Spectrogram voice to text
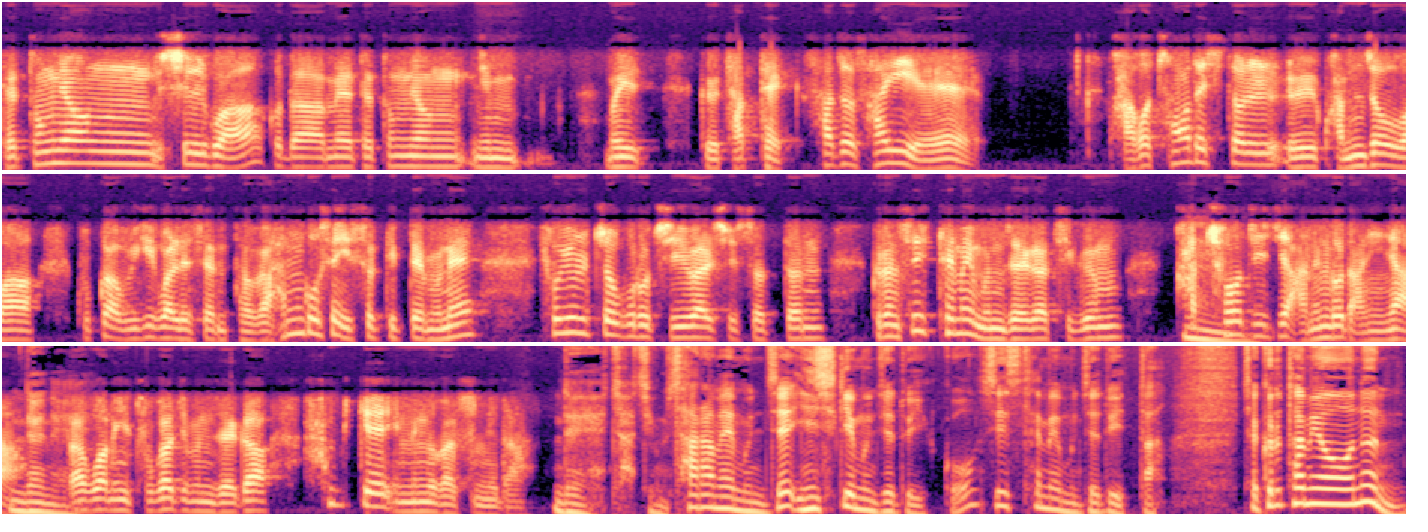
대통령실과 그 다음에 대통령님의 그 자택 사저 사이에 과거 청와대 시절 관저와 국가위기관리센터가 한 곳에 있었기 때문에 효율적으로 지휘할 수 있었던 그런 시스템의 문제가 지금 갖춰지지 음. 않은 것 아니냐라고 네네. 하는 이 두 가지 문제가 함께 있는 것 같습니다. 네. 자, 지금 사람의 문제, 인식의 문제도 있고 시스템의 문제도 있다. 자, 그렇다면은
